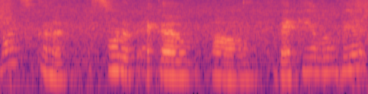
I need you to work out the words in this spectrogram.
Mine's going to sort of echo uh, Becky a little bit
